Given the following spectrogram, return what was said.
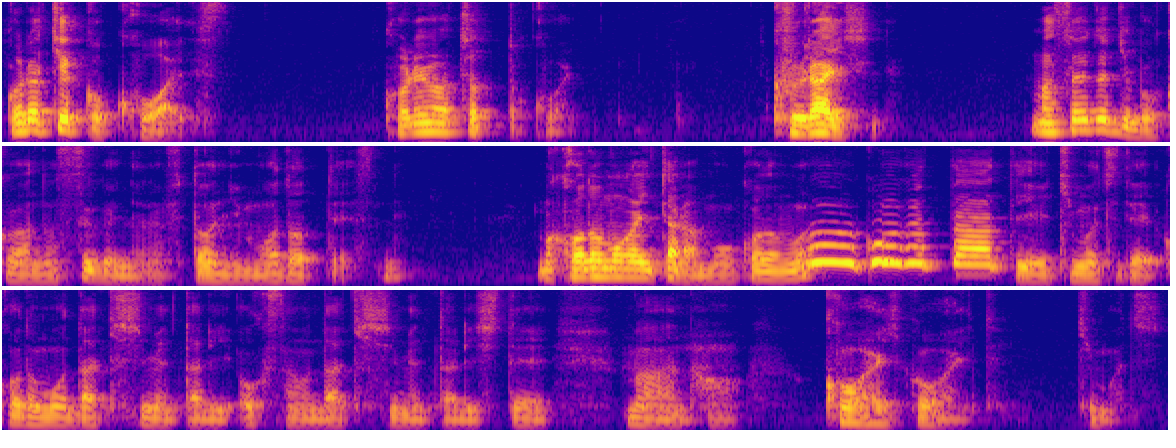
これは結構怖いです。これはちょっと怖い。暗いしね。まあそういう時僕はあのすぐに、ね、布団に戻ってですね。まあ、子供がいたらもう子供ああ怖かったっていう気持ちで子供を抱きしめたり奥さんを抱きしめたりしてまああの怖い怖いという気持ち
